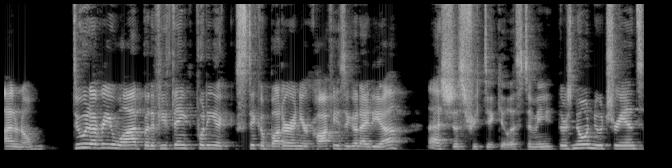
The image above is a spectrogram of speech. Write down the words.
I don't know, do whatever you want, but if you think putting a stick of butter in your coffee is a good idea, that's just ridiculous to me. There's no nutrients.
